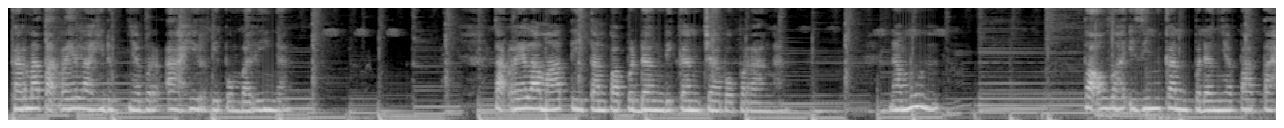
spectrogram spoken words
karena tak rela hidupnya berakhir di pembaringan. Tak rela mati tanpa pedang di kancah peperangan. Namun, tak Allah izinkan pedangnya patah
